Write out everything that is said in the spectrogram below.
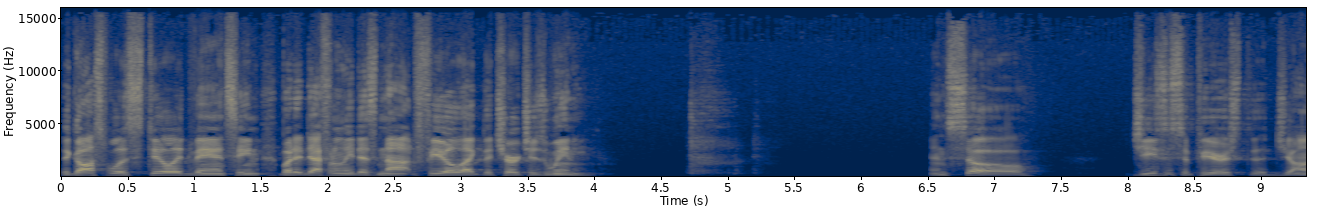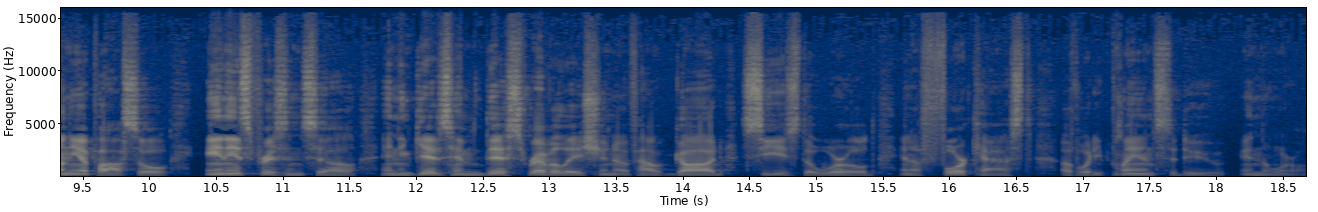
The gospel is still advancing, but it definitely does not feel like the church is winning. And so, Jesus appears to John the Apostle in his prison cell and he gives him this revelation of how God sees the world and a forecast of what he plans to do in the world.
